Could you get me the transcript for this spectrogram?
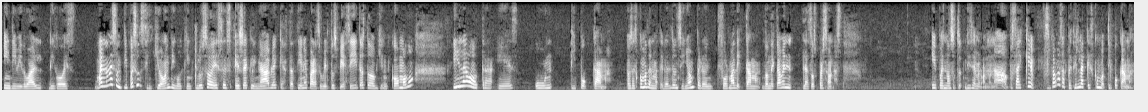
Individual, digo, es bueno, no es un tipo, es un sillón, digo que incluso es, es, reclinable, que hasta tiene para subir tus piecitos, todo bien cómodo. Y la otra es un tipo cama. O sea, es como del material de un sillón, pero en forma de cama, donde caben las dos personas. Y pues nosotros, dice mi hermano, no, pues hay que, pues vamos a pedir la que es como tipo cama.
